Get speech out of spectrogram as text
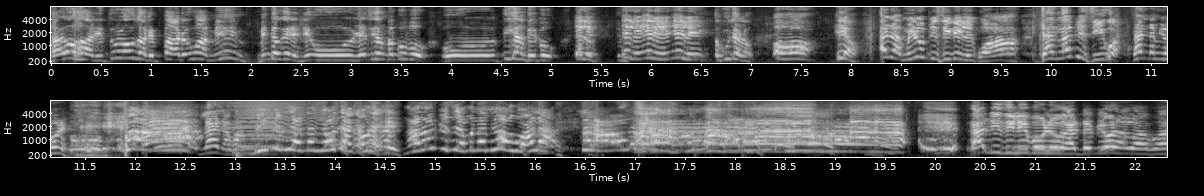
ငါတို့ဟာဒီသူတို့ဥစ္စာတွေပါတော့ကမင်းမင်းပြောခဲ့တယ်လေဟိုရဲစခန်းမပုတ်ဖို့ဟိုတီးခံပေးဖို့အေးလေအေးလေအေးလေအေးလေအခုကြတော့အော်ဟေ့အဲ့ဒါမင်းတို့ပစ္စည်းတွေလေကွာဒါငါပစ္စည်းကွာဒါနှမျောတယ်ဟာလာတာကွာမင်းကလည်းနှမျောကြကောင်းတယ်ငါတို့ပြည့်စင်မနှမျောဘူးဟာလားတလောင်းငါပစ္စည်းလေးဘုံလို့ငါနှမျောတာပါကွာ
